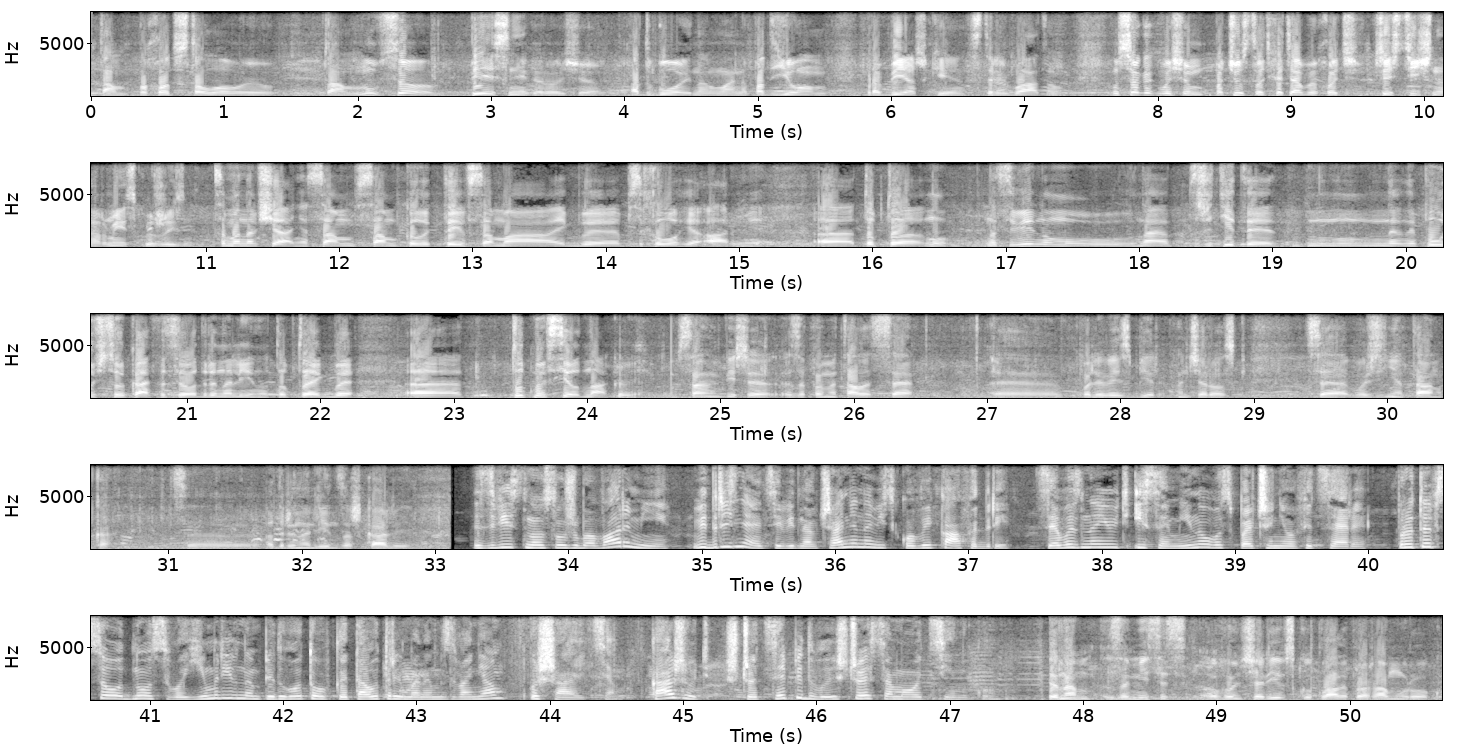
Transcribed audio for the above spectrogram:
там поход в столовую, там, ну все, песни, короче, отбой нормально, подъем, пробежки, стрельба там. Ну все как, в общем, почувствовать хотя бы хоть частично армейскую жизнь. Саме навчання, сам, сам колектив, сама якби, психологія армії. Е, тобто, ну, на цивільному на житті ти ну, не, не получиш цього кайфу, цього адреналіну. Тобто, якби, е, тут ми всі однакові. Саме більше запам'яталося польовий збір Гончаровський. Це вождіння танка, це адреналін зашкалює. Звісно, служба в армії відрізняється від навчання на військовій кафедрі. Це визнають і самі новоспечені офіцери. Проте все одно своїм рівнем підготовки та отриманим званням пишаються. кажуть, що це підвищує самооцінку. Нам за місяць Гончарівську клали програму року.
